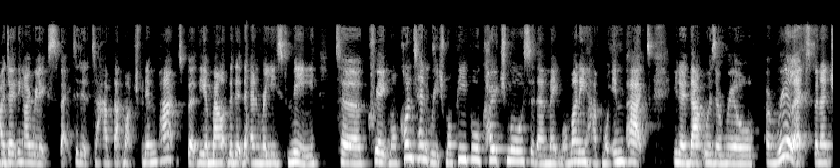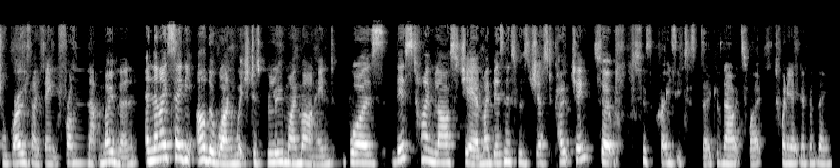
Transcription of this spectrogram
I don't think I really expected it to have that much of an impact, but the amount that it then released me to create more content, reach more people, coach more, so then make more money, have more impact. You know, that was a real, a real exponential growth, I think, from that moment. And then I'd say the other one, which just blew my mind, was this time last year, my business was just coaching. So it's crazy to say because now it's like 28 different things.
